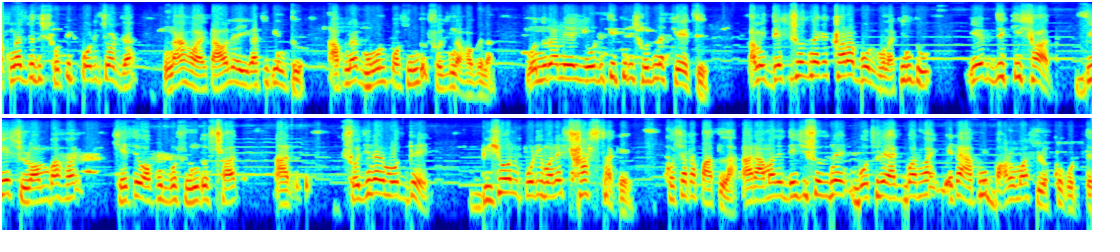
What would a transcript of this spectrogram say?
আপনার যদি সঠিক পরিচর্যা না হয়, তাহলে এই গাছে কিন্তু আপনার মন পছন্দ সজনা হবে না। বন্ধুরা, আমি এই ওডিসি থ্রি সজনা খেয়েছি। আমি দেশি সজনাকে খারাপ বলব না, কিন্তু এর যে কি স্বাদ, বেশ লম্বা হয়, খেতে অপূর্ব সুন্দর স্বাদ, আর সজিনার মধ্যে ভীষণ পরিমাণে শ্বাস থাকে, খোসাটা পাতলা। আর আমাদের দেশি সজনে বছরে একবার হয়, এটা আপনি বারো মাস লক্ষ্য করতে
